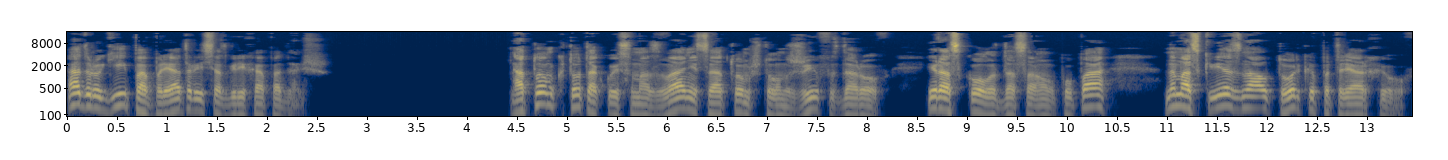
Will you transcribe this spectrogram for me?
а другие попрятались от греха подальше. О том, кто такой самозванец, и о том, что он жив, здоров и расколот до самого пупа, на Москве знал только патриарх Иов.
